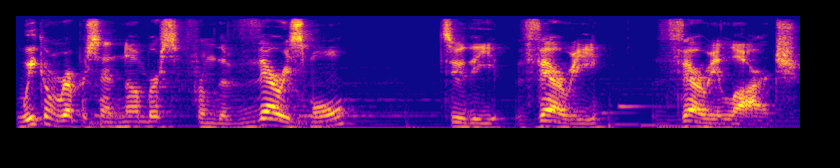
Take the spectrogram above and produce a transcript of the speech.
we can represent numbers from the very small to the very, very large.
